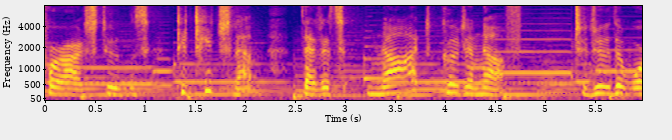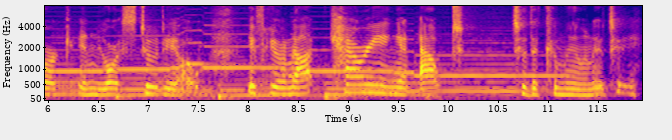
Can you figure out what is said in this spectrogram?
for our students to teach them that it's not good enough to do the work in your studio if you're not carrying it out to the community.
